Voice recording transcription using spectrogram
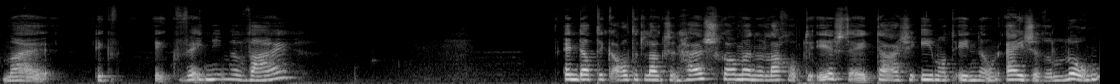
Maar ik, ik weet niet meer waar. En dat ik altijd langs een huis kwam en er lag op de eerste etage iemand in zo'n ijzeren long.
